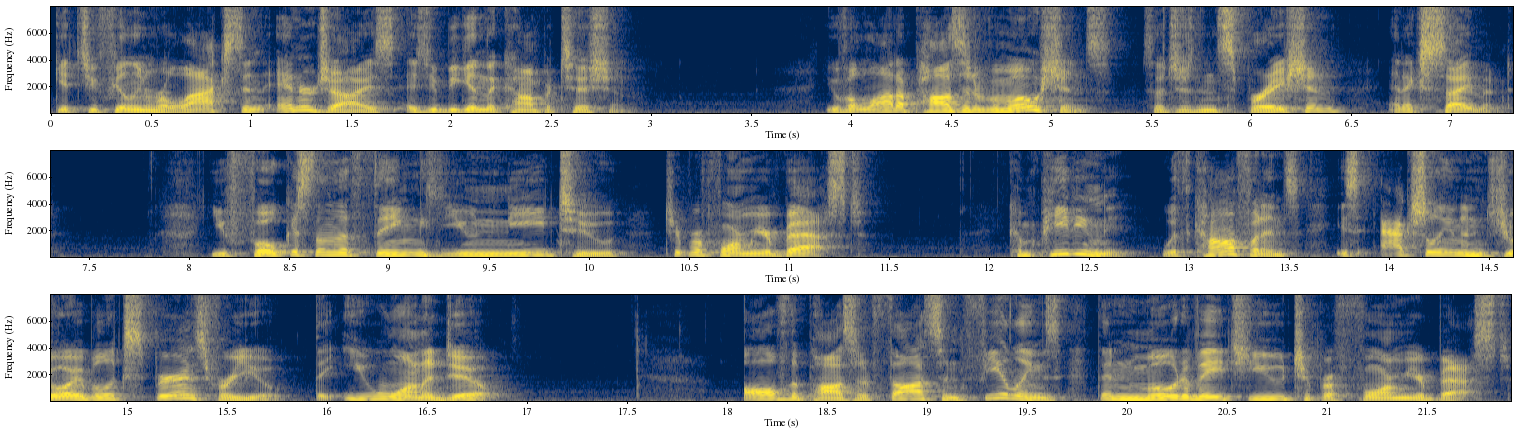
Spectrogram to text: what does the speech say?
gets you feeling relaxed and energized as you begin the competition. You have a lot of positive emotions, such as inspiration and excitement. You focus on the things you need to to perform your best. Competing with confidence is actually an enjoyable experience for you that you want to do. All of the positive thoughts and feelings then motivate you to perform your best.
